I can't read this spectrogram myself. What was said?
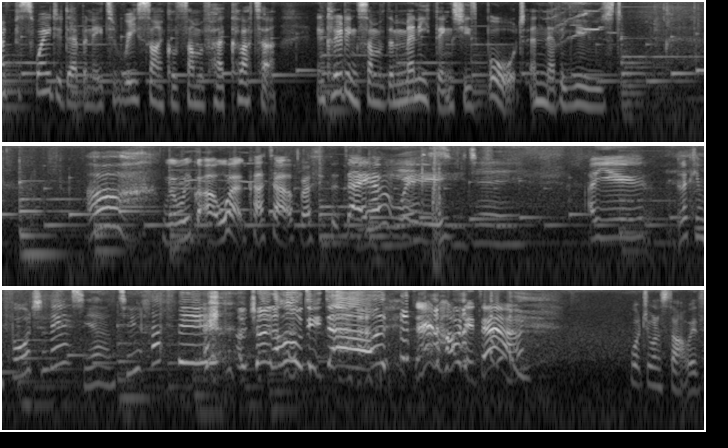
I've persuaded Ebony to recycle some of her clutter, including some of the many things she's bought and never used. Oh, well, we've got our work cut out for us today, haven't Yes, we? we do. Are you looking forward to this? Yeah, I'm too happy. I'm trying to hold it down. Don't hold it down. What do you want to start with?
